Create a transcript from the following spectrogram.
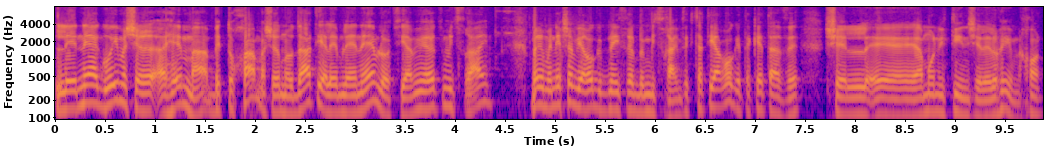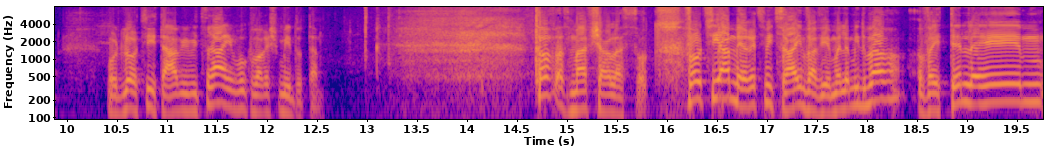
לעיני הגויים אשר המה בתוכם, אשר נודעתי עליהם לעיניהם להוציאם מארץ מצרים. אומר, אם אני עכשיו יהרוג את בני ישראל במצרים, זה קצת יהרוג את הקטע הזה של אה, המוניטין של אלוהים, נכון? הוא עוד לא הוציא את העם ממצרים והוא כבר השמיד אותם. טוב, אז מה אפשר לעשות? והוציאם מארץ מצרים ואביהם אל המדבר, ויתן להם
